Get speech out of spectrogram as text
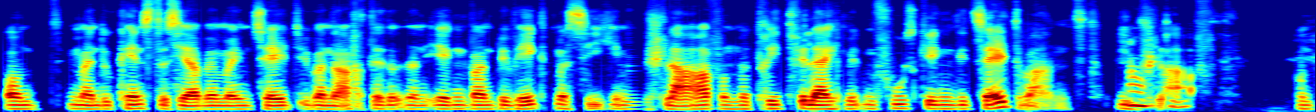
Und ich meine, du kennst das ja, wenn man im Zelt übernachtet und dann irgendwann bewegt man sich im Schlaf und man tritt vielleicht mit dem Fuß gegen die Zeltwand im Gott. Schlaf und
